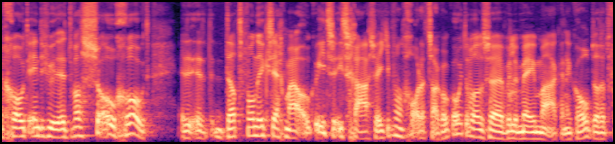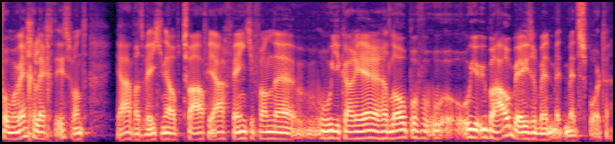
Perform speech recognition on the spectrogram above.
groot interview. Het was zo groot. Dat vond ik zeg maar ook iets, iets gaafs, weet je. Van, goh, dat zou ik ook ooit wel eens uh, willen meemaken. En ik hoop dat het voor me weggelegd is. Want ja, wat weet je nou op 12 jaar ventje van hoe je carrière gaat lopen... of hoe, hoe, je überhaupt bezig bent met, met sporten.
